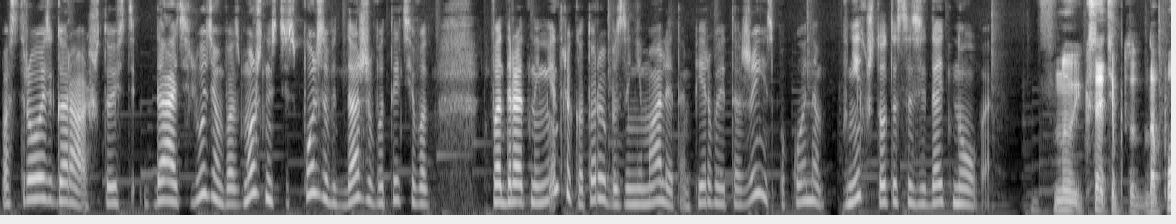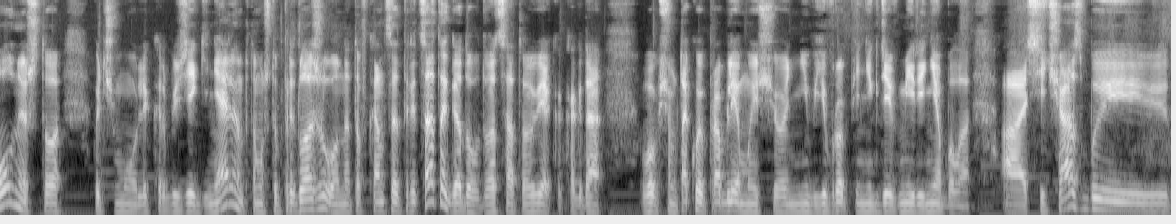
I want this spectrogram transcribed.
построить гараж, то есть дать людям возможность использовать даже вот эти вот квадратные метры, которые бы занимали там первые этажи и спокойно в них что-то созидать новое. Ну и, кстати, дополню, что почему Ле Корбюзье гениален, потому что предложил он это в конце 30-х годов 20 века, когда, в общем, такой проблемы еще ни в Европе, нигде в мире не было. А сейчас бы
